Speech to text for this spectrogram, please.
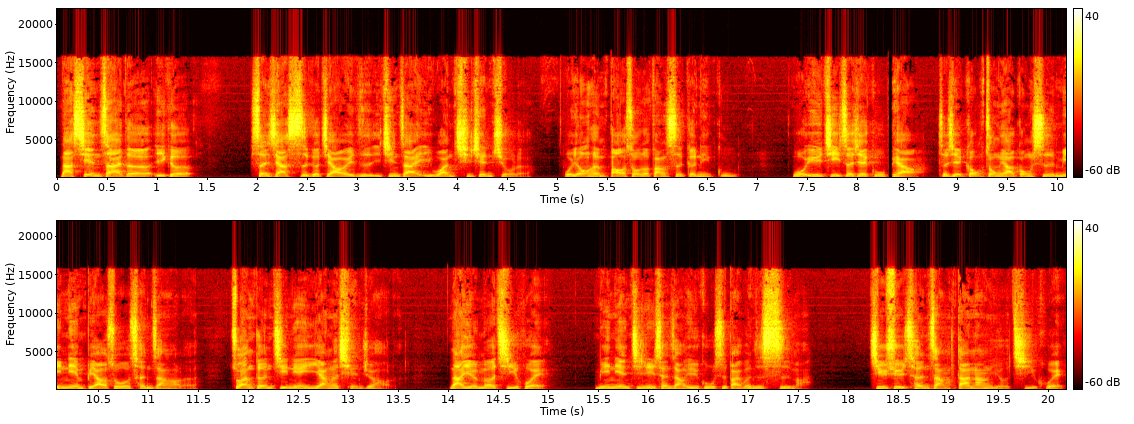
那现在的一个剩下四个交易日，已经在一万七千九了。我用很保守的方式跟你估，我预计这些股票、这些公重要公司，明年不要说成长好了，赚跟今年一样的钱就好了。那有没有机会明年经济成长预估是百分之四嘛，继续成长当然有机会，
